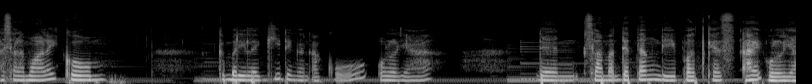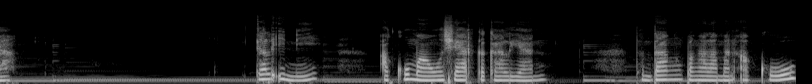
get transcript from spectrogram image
Assalamualaikum. Kembali lagi dengan aku, Ulya. Dan selamat datang di podcast Hai Ulya. Kali ini aku mau share ke kalian Tentang pengalaman aku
